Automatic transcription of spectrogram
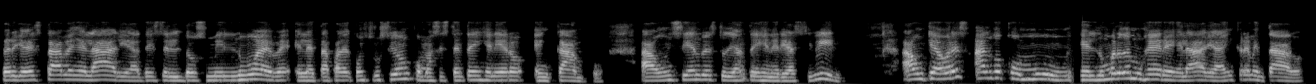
pero ya estaba en el área desde el 2009 en la etapa de construcción como asistente de ingeniero en campo, aún siendo estudiante de ingeniería civil. Aunque ahora es algo común, el número de mujeres en el área ha incrementado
